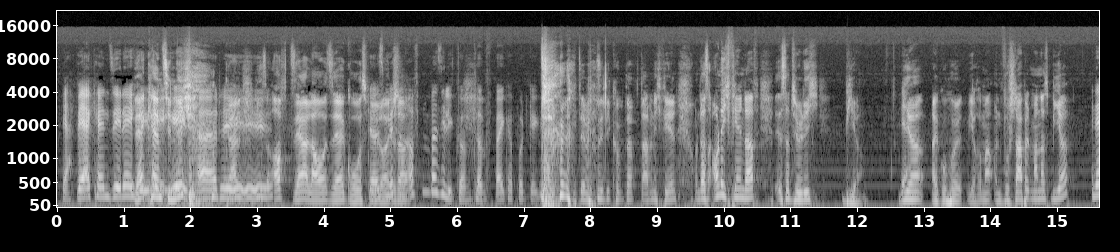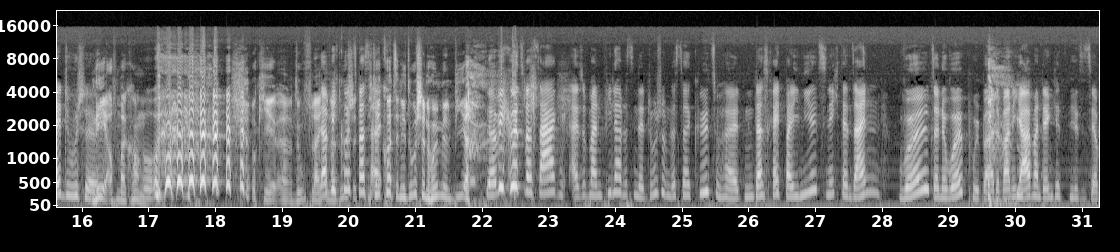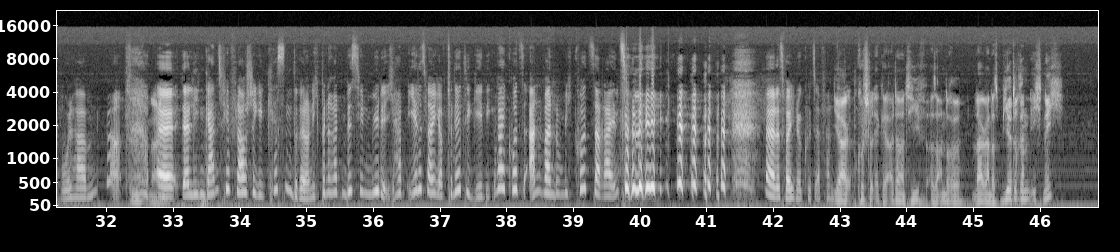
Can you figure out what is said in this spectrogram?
Ja, wer kennt sie nicht? Wer Die kennt sie nicht? Die ist oft sehr laut, sehr groß, Da viele ist mir Leute schon da. oft ein Basilikumtopf bei kaputt gegangen. Der Basilikumtopf darf nicht fehlen. Und was auch nicht fehlen darf, ist natürlich Bier. Ja. Bier, Alkohol, wie auch immer. Und wo stapelt man das Bier? In der Dusche. Nee, auf dem Balkon. Oh. Okay, äh, du vielleicht Darf in der ich kurz Dusche. was ich gehe sagen? kurz in die Dusche und hol mir ein Bier. Darf ich kurz was sagen? Also, man, viele haben das in der Dusche, um das da kühl zu halten. Das geht bei Nils nicht, denn sein World, seine Whirlpool-Badewanne, ja, man denkt jetzt, Nils ist ja wohlhabend. Ja. Nein. Äh, da liegen ganz viel flauschige Kissen drin und ich bin heute ein bisschen müde. Ich habe jedes Mal, wenn ich auf Toilette gehe, die immer kurz anwand, um mich kurz da reinzulegen. ja, das wollte ich nur kurz erfahren. ja, Kuschelecke alternativ. Also andere lagern das Bier drin, ich nicht.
